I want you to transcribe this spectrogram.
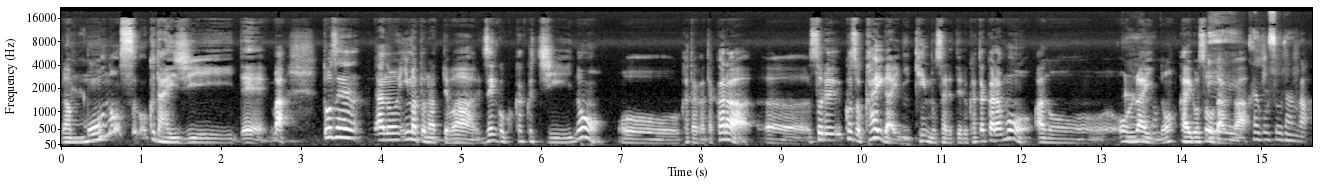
がものすごく大事で、まあ、当然、あの、今となっては、全国各地のお方々から、それこそ海外に勤務されている方からも、あの、オンラインの介護相談がええ介護相談が。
